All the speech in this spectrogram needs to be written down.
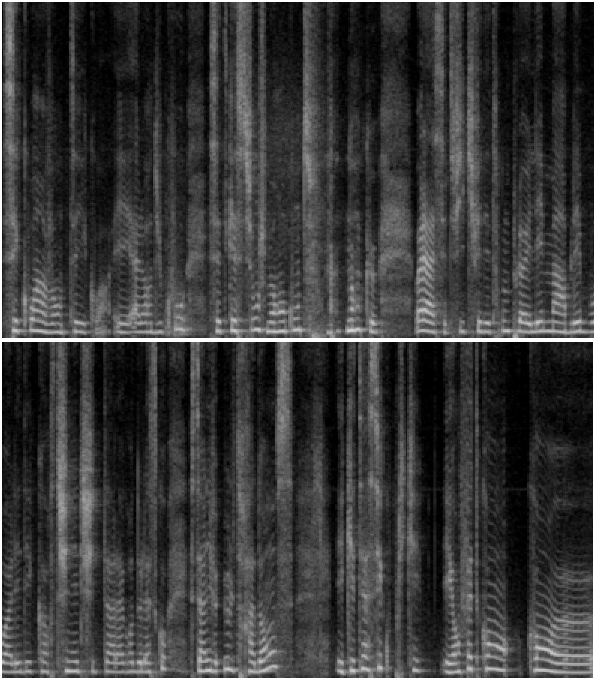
c'est quoi inventer quoi? Et alors du coup, cette question, je me rends compte maintenant que voilà, cette fille qui fait des trompe-l'œil, les marbres, les bois, les décors, Cinecittà, la grotte de Lascaux, c'était un livre ultra dense et qui était assez compliqué. Et en fait, quand quand euh,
